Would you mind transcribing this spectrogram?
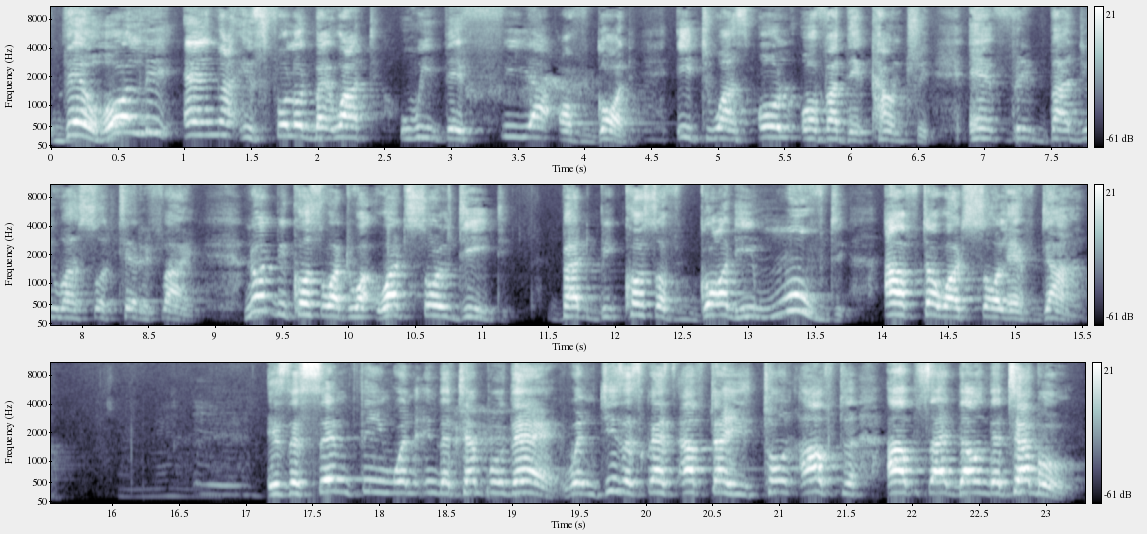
The holy anger is followed by what? With the fear of God. It was all over the country. Everybody was so terrified. Not because what, what, what Saul did, but because of God, he moved after what Saul have done. It's the same thing when in the temple there, when Jesus Christ, after he turned after upside down the temple,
